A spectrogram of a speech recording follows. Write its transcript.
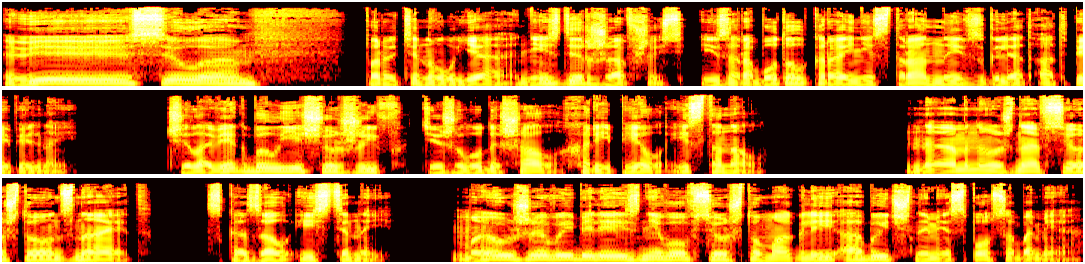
«Весело», — протянул я, не сдержавшись, и заработал крайне странный взгляд от пепельной. Человек был еще жив, тяжело дышал, хрипел и стонал. «Нам нужно все, что он знает», — сказал истинный. «Мы уже выбили из него все, что могли обычными способами.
